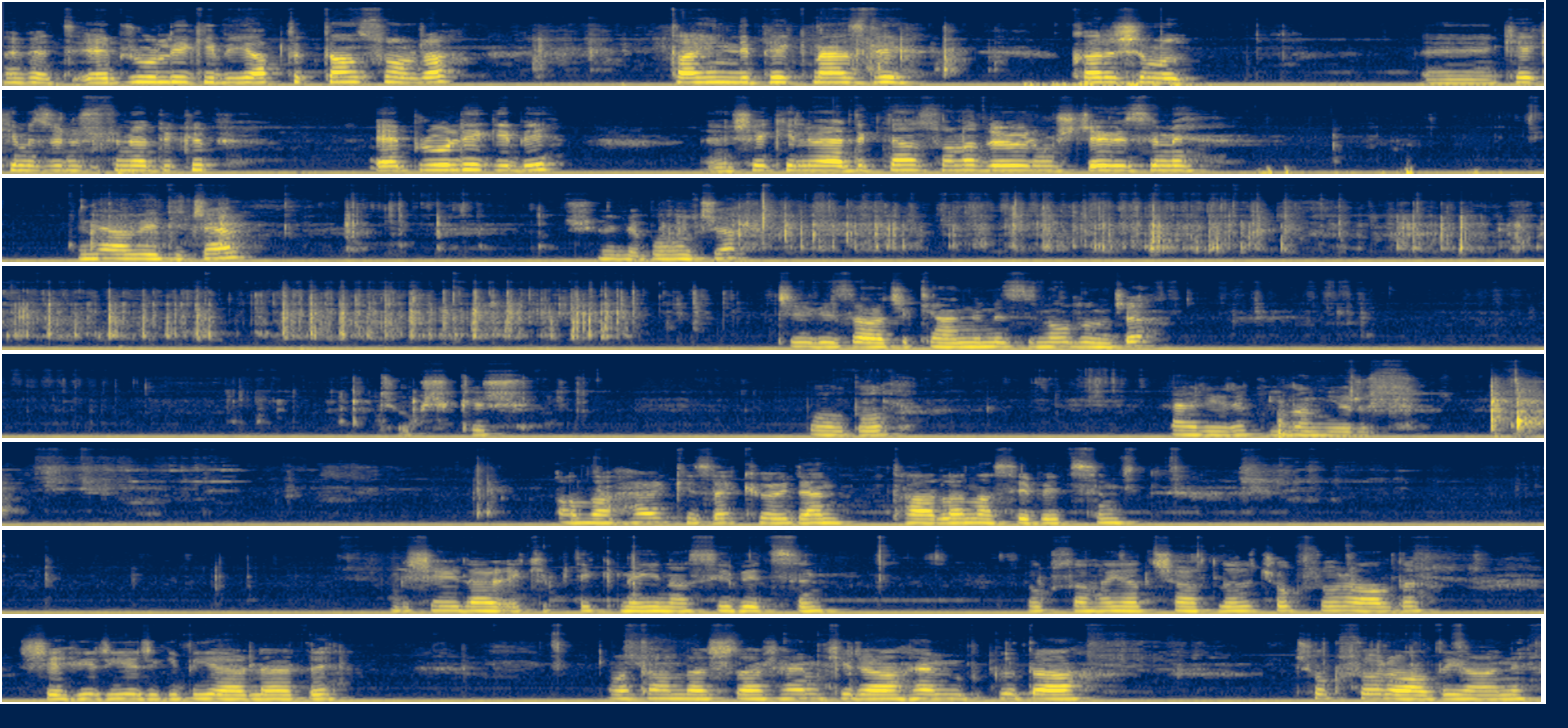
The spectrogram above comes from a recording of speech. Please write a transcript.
Evet, ebruli gibi yaptıktan sonra tahinli pekmezli karışımı e, kekimizin üstüne döküp ebruli gibi e, şekil verdikten sonra dövülmüş cevizimi ilave edeceğim. Şöyle bolca. Ceviz ağacı kendimizin olunca çok şükür bol bol her yere kullanıyoruz. Allah herkese köyden tarla nasip etsin. Bir şeyler ekip dikmeyi nasip etsin. Yoksa hayat şartları çok zor aldı. Şehir yeri gibi yerlerde vatandaşlar hem kira hem gıda çok zor aldı yani.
